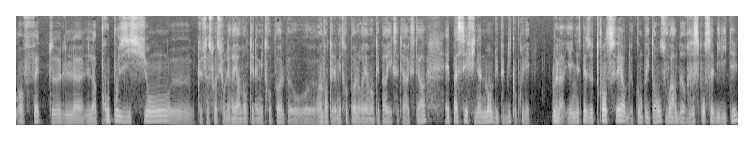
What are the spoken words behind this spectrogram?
en fait, la, proposition, euh, que ce soit sur les réinventer la métropole, ou euh, inventer la métropole, réinventer Paris, etc., etc., est passée finalement du public au privé. Voilà, il y a une espèce de transfert de compétences, voire de responsabilité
